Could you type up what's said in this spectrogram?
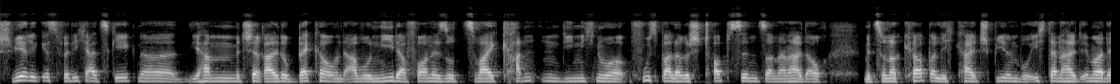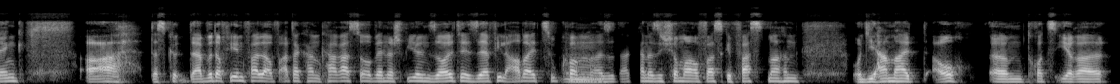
schwierig ist für dich als Gegner. Die haben mit Geraldo Becker und Avonie da vorne so zwei Kanten, die nicht nur fußballerisch top sind, sondern halt auch mit so einer Körperlichkeit spielen, wo ich dann halt immer denk, ah, das, da wird auf jeden Fall auf Atakan Karasor, wenn er spielen sollte, sehr viel Arbeit zukommen. Mhm. Also da kann er sich schon mal auf was gefasst machen. Und die haben halt auch ähm, trotz ihrer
